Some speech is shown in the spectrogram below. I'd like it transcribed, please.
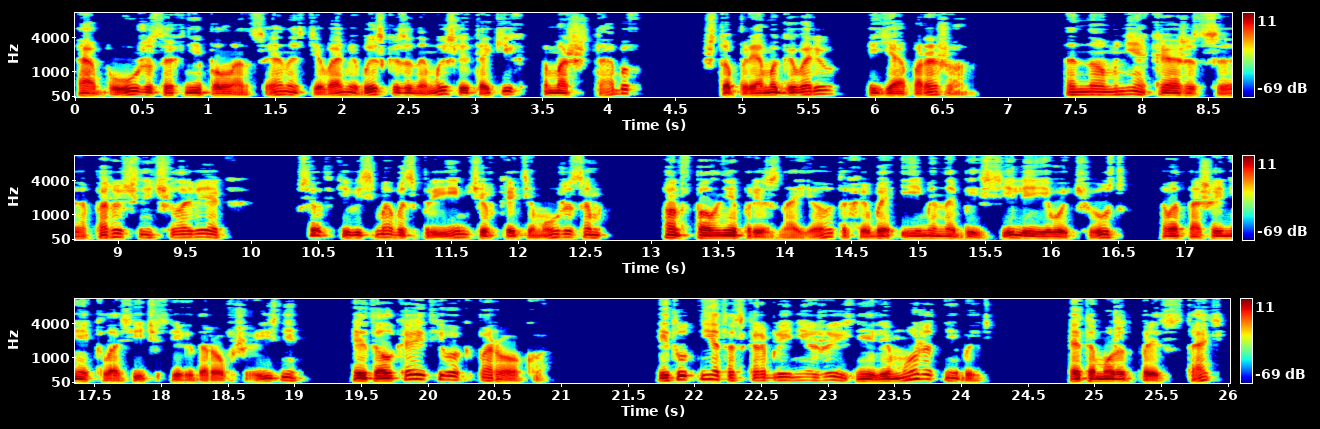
Об ужасах неполноценности вами высказаны мысли таких масштабов, что прямо говорю, я поражен. Но мне кажется, порочный человек все-таки весьма восприимчив к этим ужасам, он вполне признает их, ибо именно бессилие его чувств в отношении классических даров жизни и толкает его к пороку. И тут нет оскорбления жизни, или может не быть. Это может предстать,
